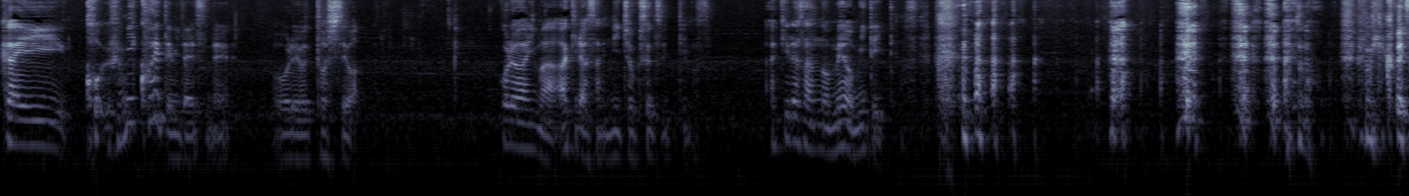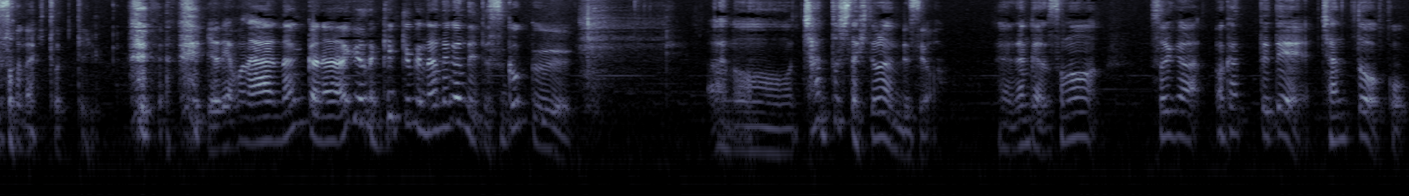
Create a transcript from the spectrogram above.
回こ踏み越えてみたいですね。俺としては。これは今アキラさんに直接言っています。アキラさんの目を見て言ってます。あの踏み越えそうな人っていう。いやでもななんかなアキラさん結局なんだかんだ言ってすごくあの、ちゃんとした人なんですよ。なんかそのそれが分かっててちゃんとこ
